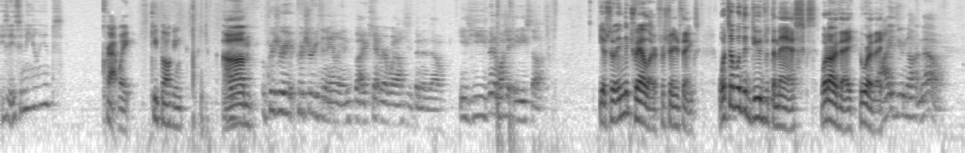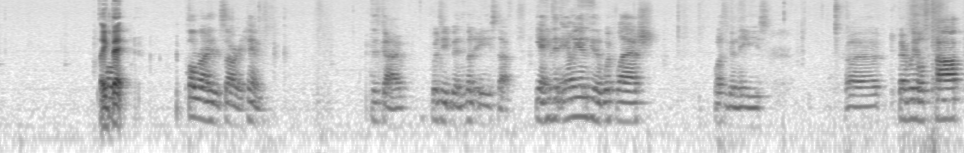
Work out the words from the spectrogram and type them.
is he's in Aliens? Crap! Wait, keep talking. Um, I'm pretty sure, pretty sure he's an alien, but I can't remember what else he's been in though. He he's been in a bunch of '80s stuff. yeah, so in the trailer for Stranger Things, what's up with the dudes with the masks? What are they? Who are they? I do not know. Like Oh. that. Paul Reiser, sorry, him. This guy. What's he been? What '80s stuff? Yeah, he was an alien. He's a Whiplash. What's he been in the '80s? Uh, Beverly Hills Cop.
